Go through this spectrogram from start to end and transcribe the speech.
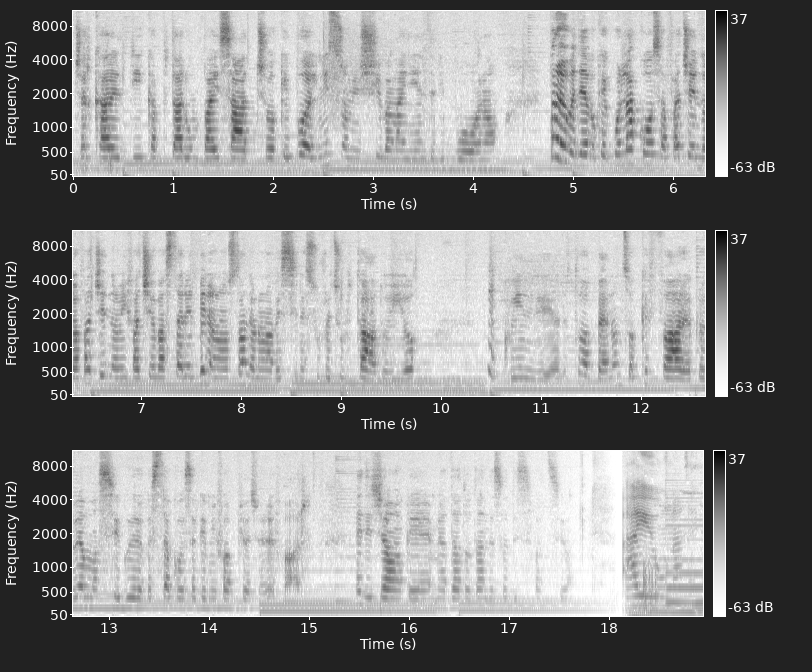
cercare di captare un paesaggio che poi all'inizio non mi usciva mai niente di buono. Però io vedevo che quella cosa facendola, facendola mi faceva stare bene nonostante non avessi nessun risultato io. E quindi ho detto vabbè non so che fare, proviamo a seguire questa cosa che mi fa piacere fare. E diciamo che mi ha dato tante soddisfazioni. Hai una...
